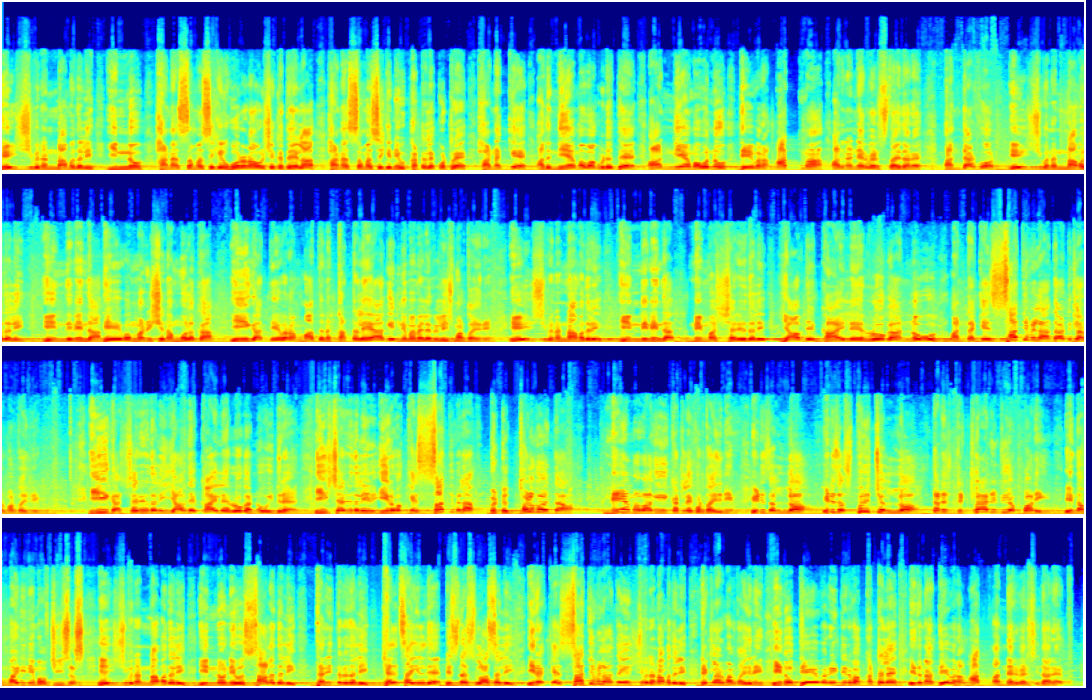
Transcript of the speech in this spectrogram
ಯೇಸುವಿನ ನಾಮದಲ್ಲಿ ಇನ್ನು ಹಣ ಸಮಸ್ಯೆಗೆ ಹೋರಾಡೋ ಅವಶ್ಯಕತೆ ಇಲ್ಲ. ಹಣ ಸಮಸ್ಯೆಗೆ ನೀವು ಕಟ್ಟಲೆ ಕೊಟ್ಟರೆ ಹಣಕ್ಕೆ ಅದು ನಿಯಮವಾಗಿಬಿಡುತ್ತೆ. ಆ ನಿಯಮವನ್ನು ದೇವರ ಆತ್ಮ ಅದನ್ನು ನೆರವೇರಿಸ್ತಾ ಇದ್ದಾರೆ. ಅಂಡ್ ದಟ್ ಫಾರ್ ಯೇಸುವಿನ ನಾಮದಲ್ಲಿ ಇಂದಿನಿಂದ ದೇವ ಮನುಷ್ಯನ ಮೂಲಕ ಈಗ ದೇವರ ಮಾತನ್ನು ಕಟ್ಟಲೆಯಾಗಿ ನಿಮ್ಮ ಮೇಲೆ ರಿಲೀಸ್ ಮಾಡ್ತಾ ಇದ್ದೀರಿ ಯೇಸುವಿನ ನಾಮದಲ್ಲಿ ಇಂದಿನಿಂದ ನಿಮ್ಮ ಶರೀರದಲ್ಲಿ ಯಾವುದೇ ಕಾಯಿಲೆ, ರೋಗ, ನೋವು, ಅಂಟಕ್ಕೆ ಸಾಧ್ಯವಿಲ್ಲ ಅಂತ ಡಿಕ್ಲೇರ್ ಮಾಡ್ತಾ ಇದ್ದೀನಿ ಈಗ ಶರೀರದಲ್ಲಿ ಯಾವುದೇ ಕಾಯಿಲೆ, ರೋಗ, ನೋವು ಇದ್ರೆ ಈ ಶರೀರದಲ್ಲಿ ಇರುವಕ್ಕೆ ಸಾಧ್ಯವಿಲ್ಲ. ಬಿಟ್ಟು ತೊಳಗುವಂತ ನಿಯಮವಾಗಿ ಕಟ್ಟಲೆ ಕೊಡ್ತಾ ಇದ್ದೀನಿ. It is a law it is a spiritual law that is declared into your body in the mighty name of Jesus ಯೇಸುವಿನ ನಾಮದಲ್ಲಿ ಇನ್ನು ನೀವು ಸಾಲದಲ್ಲಿ, ದರಿದ್ರದಲ್ಲಿ, ಕೆಲಸ ಇಲ್ಲದೆ ಬಿಸ್ನೆಸ್ ಲಾಸ್ ಅಲ್ಲಿ ಇರಕ್ಕೆ ಸಾಧ್ಯವಿಲ್ಲ ಅಂತ ಯೇಸುವಿನ ನಾಮದಲ್ಲಿ ಡಿಕ್ಲೇರ್ ಮಾಡ್ತಾ ಇದ್ದೀನಿ. ಇದು ದೇವರ ಇಟ್ಟಿರುವ ಕಟ್ಟಲೆ. ಇದನ್ನ ದೇವರ ಆತ್ಮ ನೆರವೇರಿಸಿದ್ದಾರೆ.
